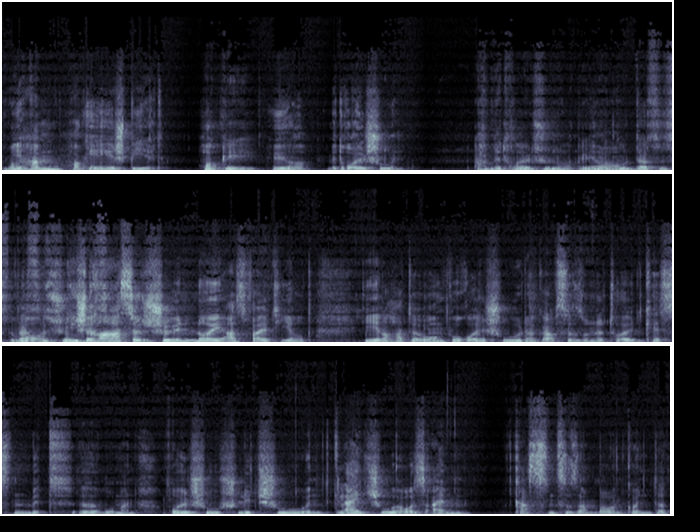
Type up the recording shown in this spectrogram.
wir haben Hockey gespielt. Hockey. Ja, mit Rollschuhen. Ach, mit Rollschuhenhockey. Na gut, das ist, das War ist schon die besser. Straße schön neu asphaltiert. Jeder hatte irgendwo Rollschuhe. Dann gab es da so eine tollen Kästen mit, äh, wo man Rollschuh, Schlittschuh und Gleitschuh aus einem Kasten zusammenbauen konnte.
